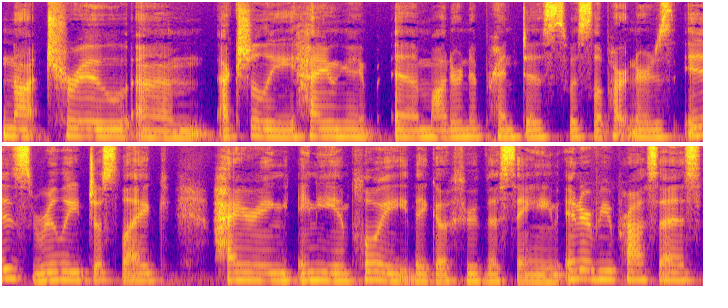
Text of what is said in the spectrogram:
not true. Um, actually, hiring a, a, modern apprentice with SLO Partners is really just like hiring any employee. They go through the same interview process,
